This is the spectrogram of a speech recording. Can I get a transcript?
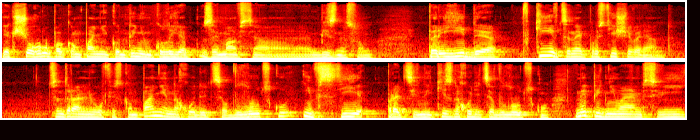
якщо група компаній Continuum, коли я займався е, бізнесом, переїде в Київ, це найпростіший варіант. Центральний офіс компанії знаходиться в Луцьку, і всі працівники знаходяться в Луцьку. Ми піднімаємо свій,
